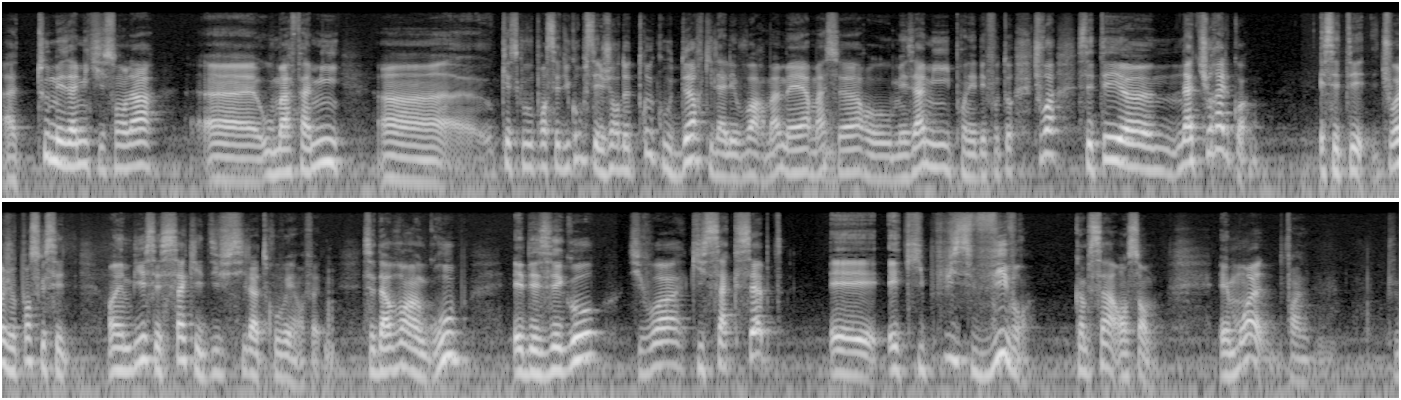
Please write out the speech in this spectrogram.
à tous mes amis qui sont là, ou ma famille, euh, qu'est-ce que vous pensez du groupe? C'est le genre de truc où Dirk, il allait voir ma mère, ma soeur ou mes amis, il prenait des photos. Tu vois, c'était euh, naturel, quoi. Et c'était, tu vois, je pense que c'est en NBA, c'est ça qui est difficile à trouver, en fait. C'est d'avoir un groupe et des égaux, tu vois, qui s'acceptent et, qui puissent vivre comme ça ensemble. Et moi, enfin, tu,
